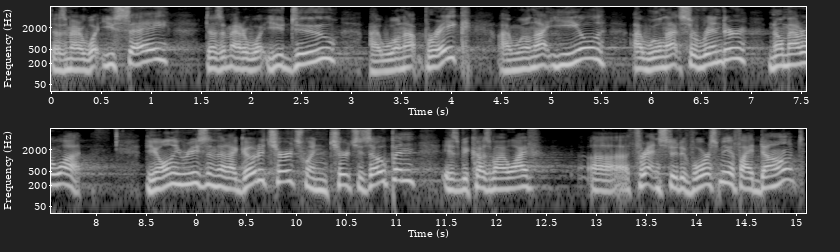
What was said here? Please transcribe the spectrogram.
Doesn't matter what you say, doesn't matter what you do, I will not break, I will not yield, I will not surrender, no matter what. The only reason that I go to church when church is open is because my wife uh, threatens to divorce me if I don't.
